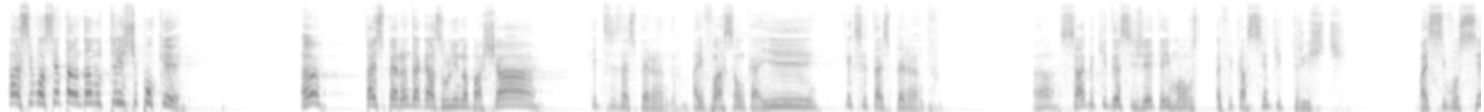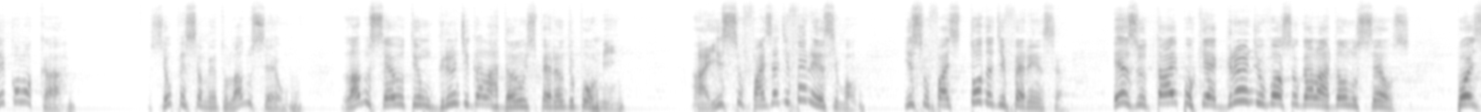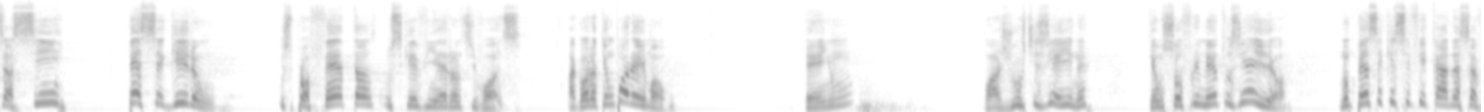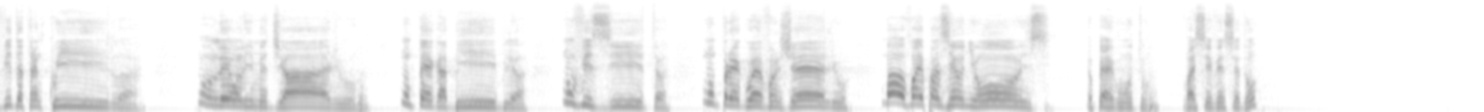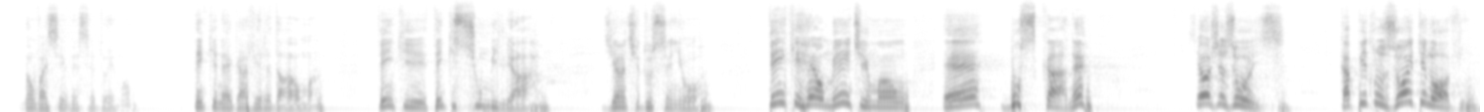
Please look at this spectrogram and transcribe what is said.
Ah, se você está andando triste, por quê? Está esperando a gasolina baixar? O que, que você está esperando? A inflação cair? que, que você está esperando? Ah, saiba que desse jeito aí, irmão, você vai ficar sempre triste. Mas se você colocar o seu pensamento lá no céu, lá no céu eu tenho um grande galardão esperando por mim. Ah, isso faz a diferença, irmão. Isso faz toda a diferença. Exultai, porque é grande o vosso galardão nos céus, pois assim perseguiram os profetas, os que vieram antes de vós. Agora tem um porém, irmão. Tem um, um ajustezinho aí, né? Tem um sofrimentozinho aí, ó. Não pensa que se ficar nessa vida tranquila, não lê o alimento diário, não pega a Bíblia, não visita, não prega o Evangelho, mal vai para as reuniões. Eu pergunto, vai ser vencedor? Não vai ser vencedor, irmão. Tem que negar a vida da alma. Tem que, tem que se humilhar diante do Senhor. Tem que realmente, irmão, é buscar, né? Senhor Jesus, capítulos 8 e 9.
